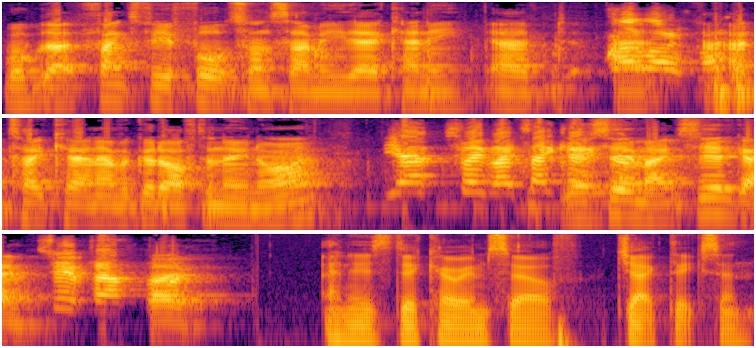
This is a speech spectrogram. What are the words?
Well, look, thanks for your thoughts on Sammy there, Kenny. Uh, No worries, mate. and take care and have a good afternoon. All right. Yeah, sweet, mate. Take care. Yeah, see you, mate. See you at the game. See you, pal. Bye. And here's Dicko himself, Jack Dixon.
